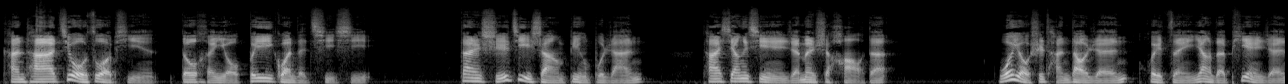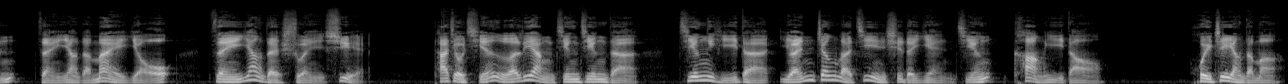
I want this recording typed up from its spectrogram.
看他旧作品都很有悲观的气息，但实际上并不然。他相信人们是好的。我有时谈到人会怎样的骗人，怎样的卖友，怎样的吮血，他就前额亮晶晶的。惊疑的圆睁了近视的眼睛，抗议道：“会这样的吗？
